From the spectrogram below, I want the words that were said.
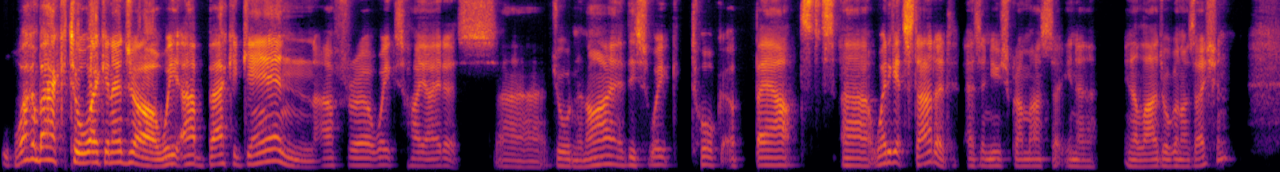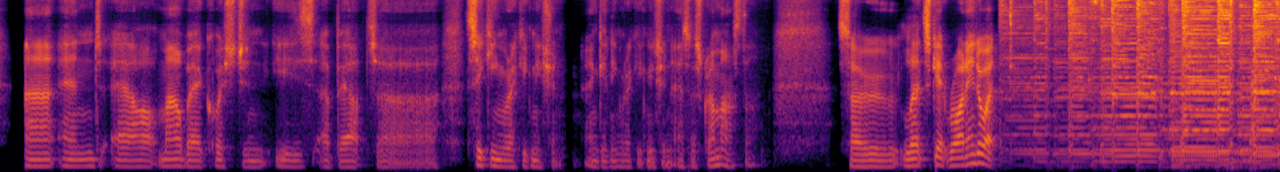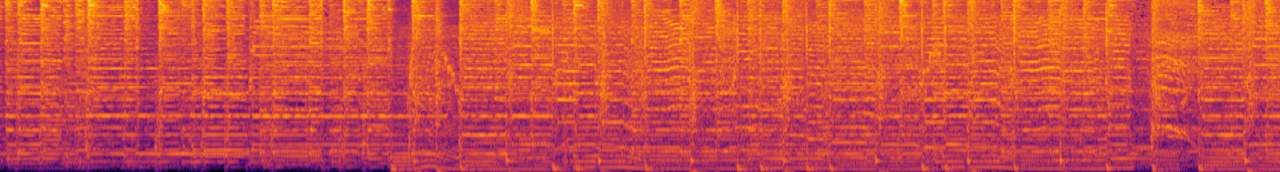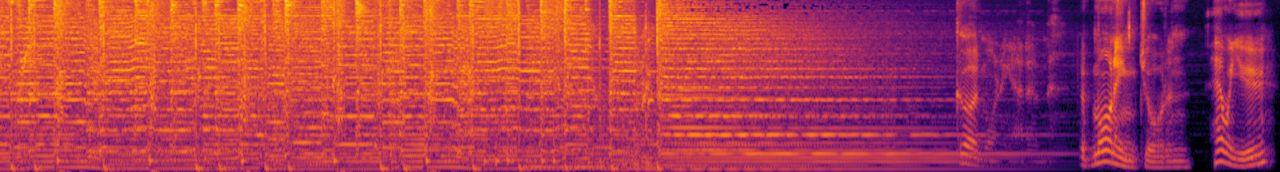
Welcome back to Awaken Agile. We are back again after a week's hiatus. Uh, Jordan and I this week talk about uh, where to get started as a new Scrum Master in a in a large organisation. Uh, and our mailbag question is about uh, seeking recognition and getting recognition as a Scrum Master. So let's get right into it. Good morning, Jordan. How are you?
